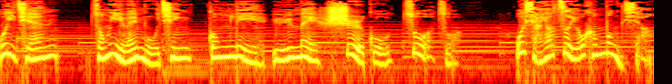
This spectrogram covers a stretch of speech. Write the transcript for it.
我以前总以为母亲功利、愚昧、世故、做作，我想要自由和梦想，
